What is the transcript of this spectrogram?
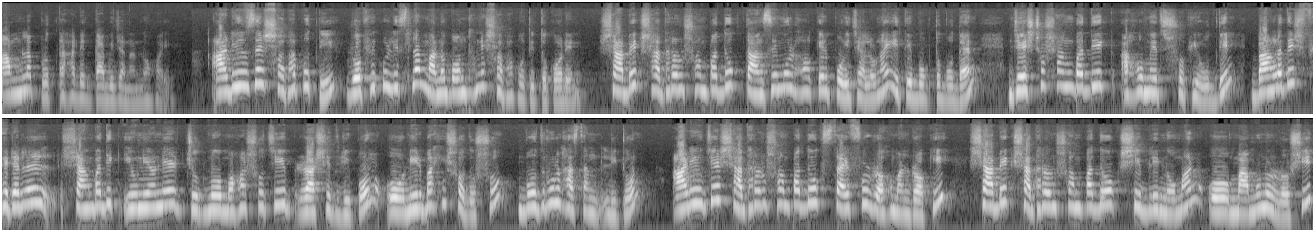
মামলা প্রত্যাহারের দাবি জানানো হয়। আরইউজের সভাপতি রফিকুল ইসলাম মানববন্ধনে সভাপতিত্ব করেন। সাবেক সাধারণ সম্পাদক তানজিমুল হকের পরিচালনায় এতে বক্তব্য দেন জ্যেষ্ঠ সাংবাদিক আহমেদ শফিউদ্দিন, বাংলাদেশ ফেডারেল সাংবাদিক ইউনিয়নের যুগ্ম মহাসচিব রাশেদ রিপন ও নির্বাহী সদস্য বদরুল হাসান লিটন, আরইউজের সাধারণ সম্পাদক সাইফুর রহমান রকি, সাবেক সাধারণ সম্পাদক শিবলি নোমান ও মামুনুর রশিদ,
